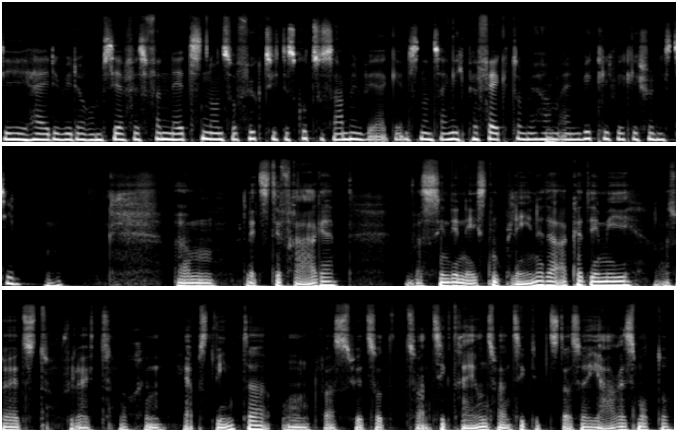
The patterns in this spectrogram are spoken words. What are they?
die Heidi wiederum sehr fürs Vernetzen und so fügt sich das gut zusammen. Wir ergänzen uns eigentlich perfekt und wir haben ein wirklich, wirklich schönes Team. Mhm. Ähm, letzte Frage. Was sind die nächsten Pläne der Akademie? Also jetzt vielleicht noch im Herbst, Winter und was wird so 2023? Gibt es da so ein Jahresmotto?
